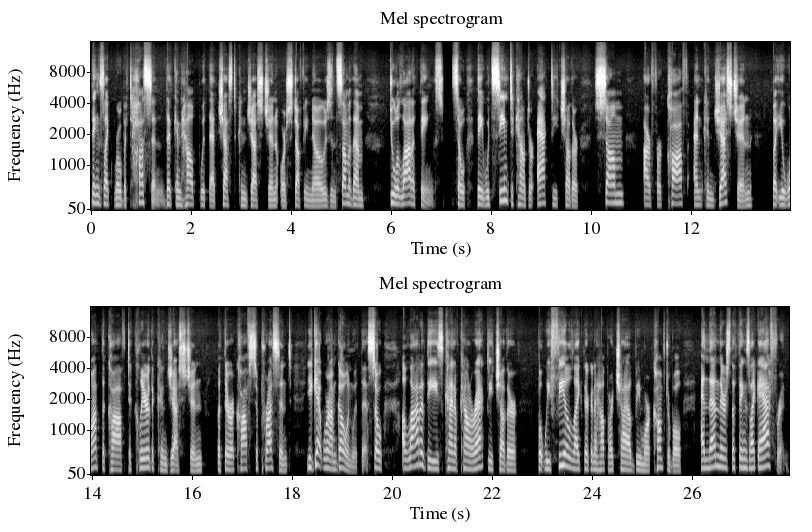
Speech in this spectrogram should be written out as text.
things like Robitussin that can help with that chest congestion or stuffy nose. And some of them do a lot of things. So they would seem to counteract each other. Some are for cough and congestion, but you want the cough to clear the congestion, but they're a cough suppressant. You get where I'm going with this. So a lot of these kind of counteract each other, but we feel like they're going to help our child be more comfortable. And then there's the things like Afrin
